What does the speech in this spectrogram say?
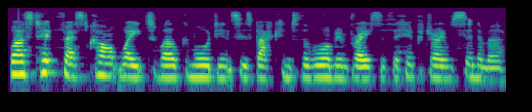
Whilst Hipfest can't wait to welcome audiences back into the warm embrace of the Hippodrome Cinema,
